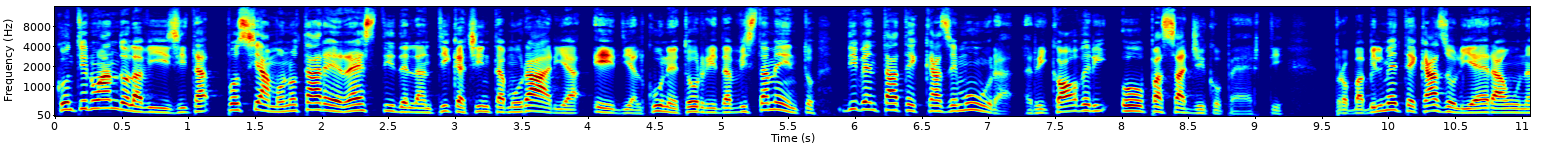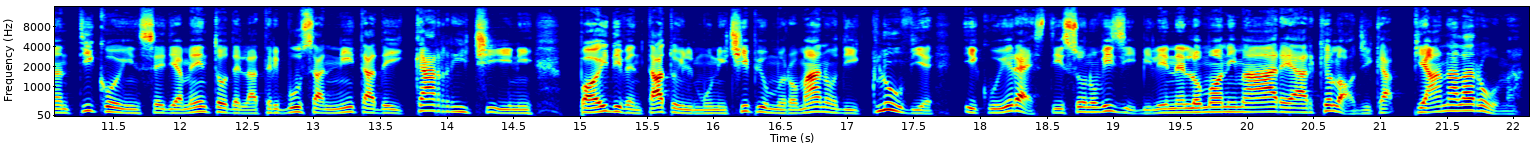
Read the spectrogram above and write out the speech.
Continuando la visita, possiamo notare resti dell'antica cinta muraria e di alcune torri d'avvistamento diventate case mura, ricoveri o passaggi coperti. Probabilmente Casoli era un antico insediamento della tribù sannita dei Carricini, poi diventato il municipium romano di Cluvie, i cui resti sono visibili nell'omonima area archeologica Piana la Roma.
